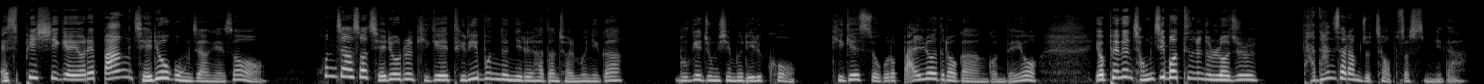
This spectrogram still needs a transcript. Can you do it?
SPC 계열의 빵 재료 공장에서 혼자서 재료를 기계에 들이붓는 일을 하던 젊은이가 무게중심을 잃고 기계 속으로 빨려 들어간 건데요. 옆에는 정지 버튼을 눌러줄 단 한 사람조차 없었습니다.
